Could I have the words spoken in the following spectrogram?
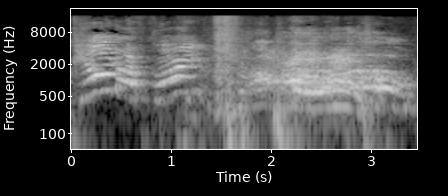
killed our friend! Oh!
